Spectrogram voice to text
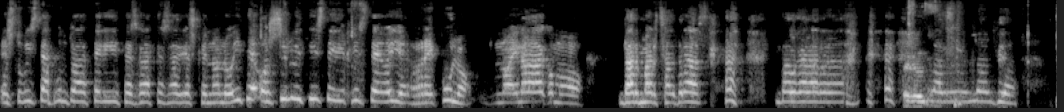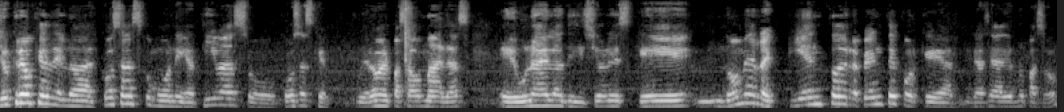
estuviste a punto de hacer y dices gracias a Dios que no lo hice, o si lo hiciste y dijiste, oye, reculo, no hay nada como dar marcha atrás, valga la, la redundancia. Yo creo que de las cosas como negativas o cosas que pudieron haber pasado malas, eh, una de las decisiones que no me arrepiento de repente porque gracias a Dios no pasó,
